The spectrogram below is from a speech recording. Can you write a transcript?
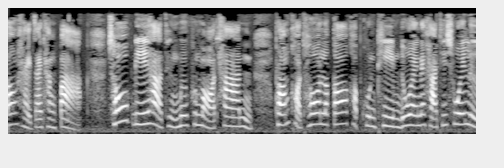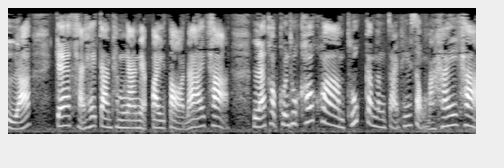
ต้องหายใจทางปาก โชคดีค่ะ ถึงมือคุณหมอทัน พร้อมขอโทษแล้วก็ขอบคุณทีมด้วยนะคะ ที่ช่วยเหลือ แก้ไขให้การทำงานเนี่ยไปต่อได้ค่ะ และขอบคุณทุกข้อความทุกกำลังใจที่ส่งมาให้ค่ะ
